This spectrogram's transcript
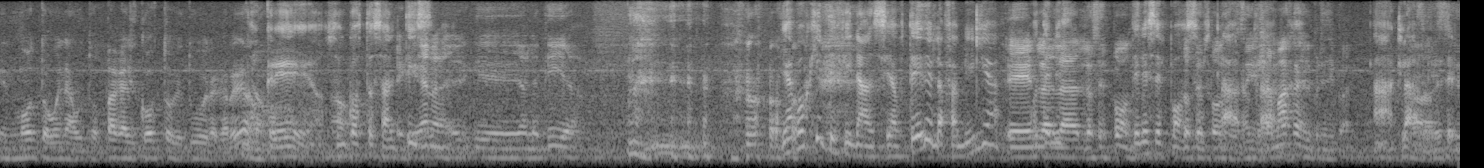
en moto o en auto, ¿paga el costo que tuvo la carrera? No creo, son costos El que altísimos. gana, el que a la tía. ¿Y a vos quién te financia? ¿Ustedes, la familia? Eh, ¿O la- tenés- la- los sponsors. Tenés sponsors, Los sponsors, claro, sí. claro. Yamaha es el principal. Ah, claro, Ah, desde sí, luego.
